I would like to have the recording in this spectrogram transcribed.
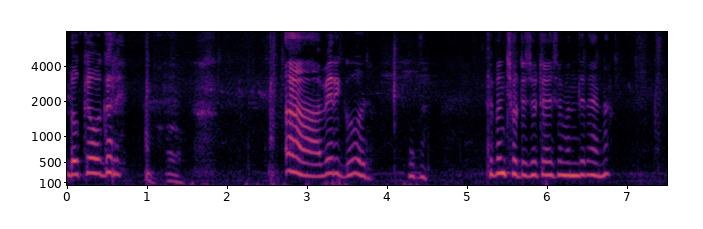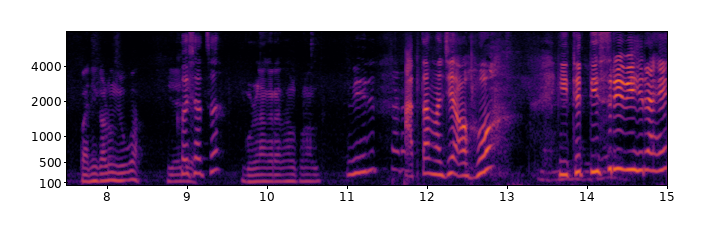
डोके वगैरे. व्हेरी गुड ते पण छोटे छोटे असे मंदिर आहे ना? पाणी काढून घेऊ का? ये- कशाचं? गुळणा करायचा कोणाला? विहिरीत आता माझे अहो इथे तिसरी विहीर आहे.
